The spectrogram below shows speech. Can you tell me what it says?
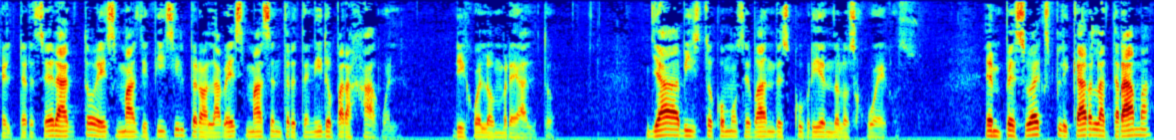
El tercer acto es más difícil pero a la vez más entretenido para Howell, dijo el hombre alto. Ya ha visto cómo se van descubriendo los juegos. Empezó a explicar la trama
